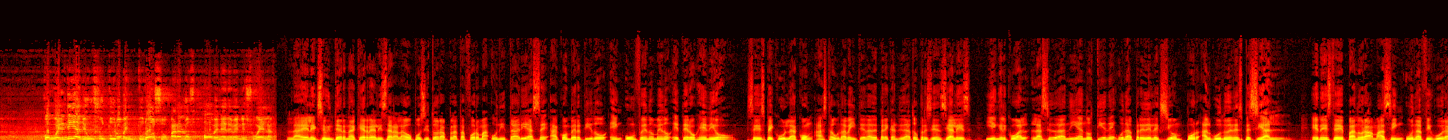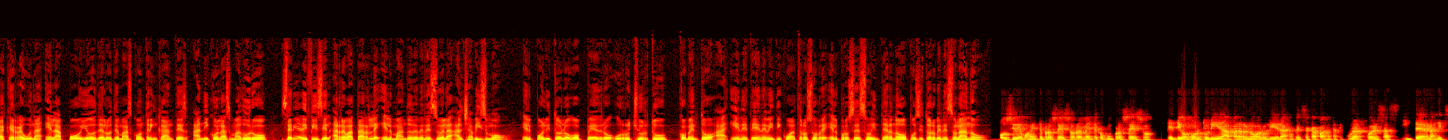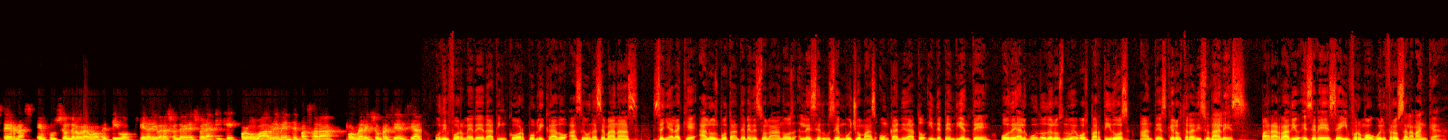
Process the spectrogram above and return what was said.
como el día de un futuro venturoso para los jóvenes de Venezuela. La elección interna que realizará la opositora Plataforma Unitaria se ha convertido en un fenómeno heterogéneo. Se especula con hasta una veintena de precandidatos presidenciales y en el cual la ciudadanía no tiene una predilección por alguno en especial. En este panorama, sin una figura que reúna el apoyo de los demás contrincantes a Nicolás Maduro, sería difícil arrebatarle el mando de Venezuela al chavismo el politólogo Pedro Urruchurtu comentó a NTN 24 sobre el proceso interno opositor venezolano. O si vemos este proceso realmente como un proceso de oportunidad para renovar un liderazgo que sea capaz de articular fuerzas internas y externas en función de lograr un objetivo que es la liberación de Venezuela y que probablemente pasará por una elección presidencial. Un informe de Datincorp publicado hace unas semanas señala que a los votantes venezolanos les seduce mucho más un candidato independiente o de alguno de los nuevos partidos antes que los tradicionales. Para Radio SBS informó Wilfredo Salamanca.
